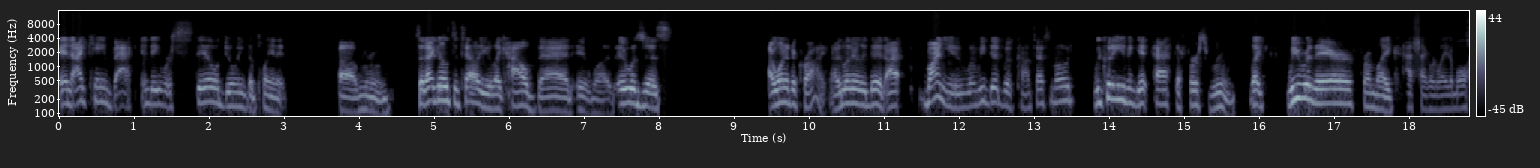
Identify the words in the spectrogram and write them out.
and i came back and they were still doing the planet uh, room so that goes to tell you like how bad it was. It was just i wanted to cry. I literally did. I mind you when we did with contest mode we couldn't even get past the first room. Like we were there from like Hashtag relatable.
